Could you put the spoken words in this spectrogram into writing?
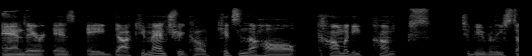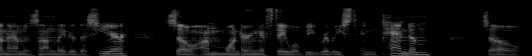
And there is a documentary called Kids in the Hall Comedy Punks to be released on Amazon later this year. So I'm wondering if they will be released in tandem. So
